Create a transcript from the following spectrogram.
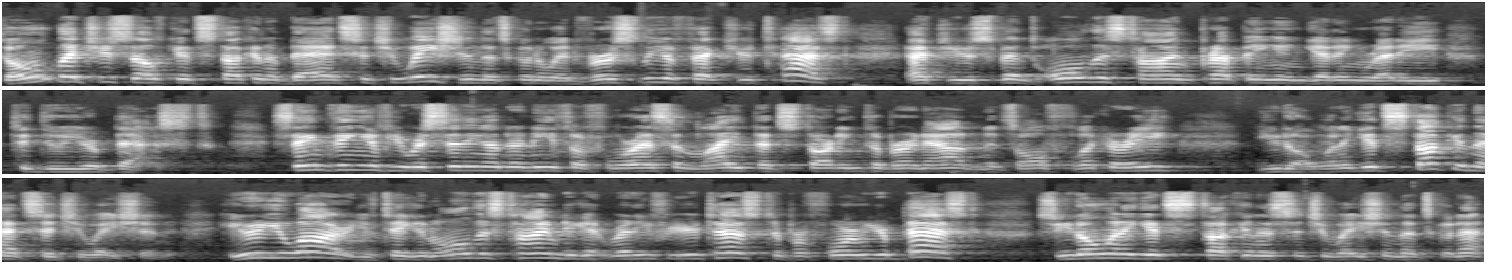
Don't let yourself get stuck in a bad situation that's going to adversely affect your test after you spent all this time prepping and getting ready to do your best. Same thing if you were sitting underneath a fluorescent light that's starting to burn out and it's all flickery. You don't want to get stuck in that situation. Here you are, you've taken all this time to get ready for your test, to perform your best, so you don't want to get stuck in a situation that's going to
